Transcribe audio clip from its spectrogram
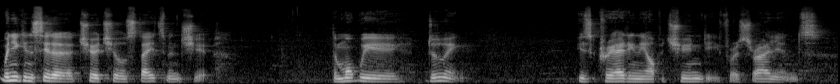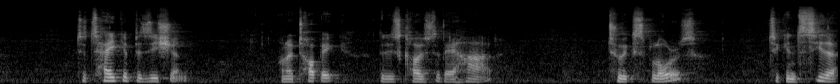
When you consider Churchill's statesmanship, then what we're doing is creating the opportunity for Australians to take a position on a topic that is close to their heart, to explore it, to consider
